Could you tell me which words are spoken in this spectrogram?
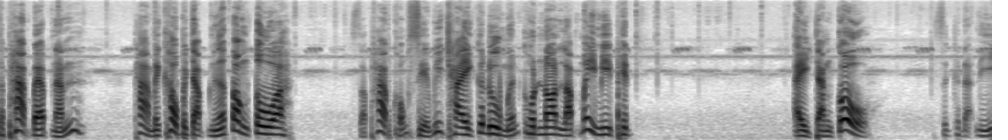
สภาพแบบนั้น ถ้าไม่เข้าไปจับเหนือต้องตัว สภาพของเสียวิชัยก็ดูเหมือนคนนอนหลับไม่มีผิด ไอ้จังโก้ ซึ่งขณะนี้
